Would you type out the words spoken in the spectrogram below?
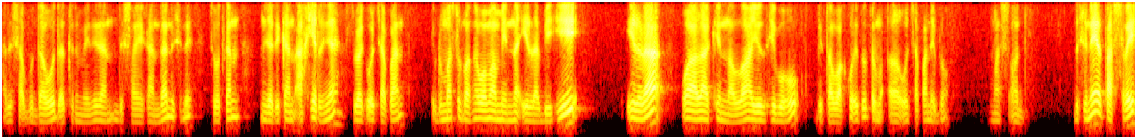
Hadis Abu Dawud At-Tirmidzi dan disahihkan. Dan di sini disebutkan menjadikan akhirnya sebagai ucapan Ibnu Mas'ud mengatakan wa ma minna illa bihi illa walakin Allah yuzhibuhu bitawakkul itu uh, ucapan Ibnu Mas'ud. Di sini tasrih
